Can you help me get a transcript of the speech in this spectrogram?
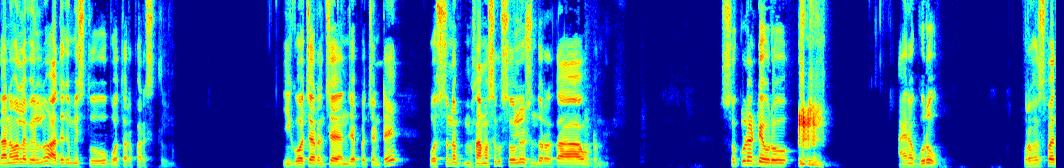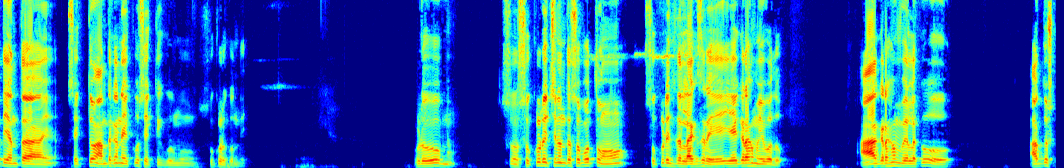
దానివల్ల వీళ్ళు అధిగమిస్తూ పోతారు పరిస్థితులను. ఈ గోచారం చేయని చెప్పచ్చు చెప్పొచ్చు అంటే వస్తున్న సమస్యకు సొల్యూషన్ దొరుకుతూ ఉంటుంది. శుక్రుడు అంటే ఎవరు? ఆయన గురువు. బృహస్పతి ఎంత శక్తో అంతకన్నా ఎక్కువ శక్తి గు- శుక్రుడికి ఉంది ఇప్పుడు శుక్రుడు ఇచ్చినంత శుభత్వం శుక్రుడు ఇచ్చినంత లగ్జరీ ఏ గ్రహం ఇవ్వదు. ఆ గ్రహం వీళ్ళకు అదృష్ట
